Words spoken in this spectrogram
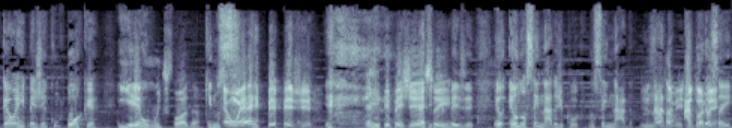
porque é um RPG com poker. E É eu, muito foda. que não É um RPPG. RPPG, é isso aí. RPG. Eu, eu não sei nada de poker, não sei nada. Exatamente. nada. Agora eu, também.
